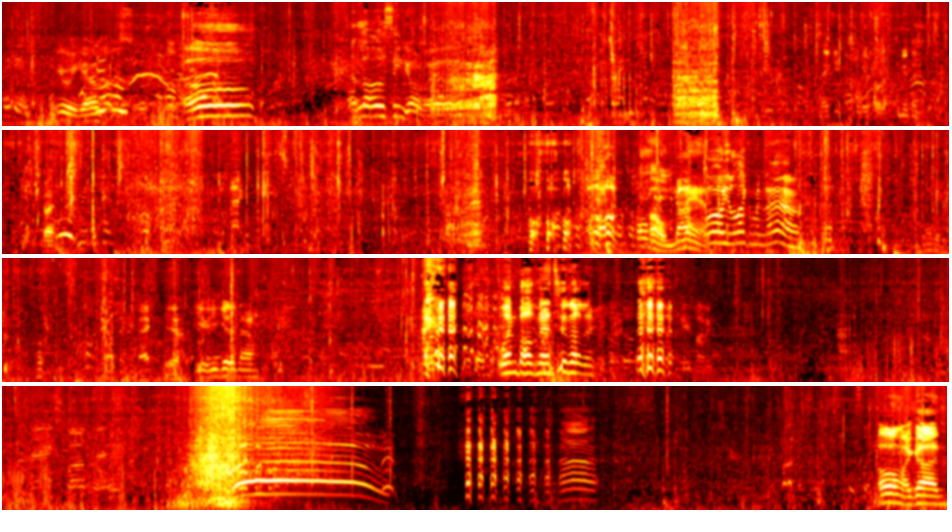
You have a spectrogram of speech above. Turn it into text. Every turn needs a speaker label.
Speaker 1: Here we go. Oh, hello, Senor Will.
Speaker 2: Thank you. Give me a photo. Give me a thing.
Speaker 1: Go ahead. Oh, man.
Speaker 2: Oh, you like me now?
Speaker 1: Yeah.
Speaker 2: Here, you get it now. One bald man to another. oh my god.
